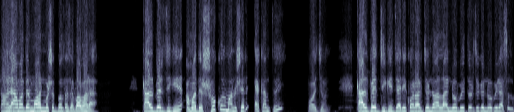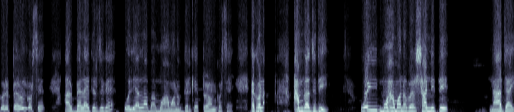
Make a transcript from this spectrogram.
তাহলে আমাদের মহান মসজিদ বলতেছে, বাবারা, কালবের জিকির আমাদের সকল মানুষের একান্তই প্রয়োজন। কালবের জিকির জারি করার জন্য আল্লাহ নবীতর যুগে নবী রাসুল করে প্রেরণ করছে আর বেলায়েতের যুগে অলি আল্লাহ বা মহামানবদেরকে প্রেরণ করছে। এখন আমরা যদি ওই মহামানবের সান্নিধ্যে না যাই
